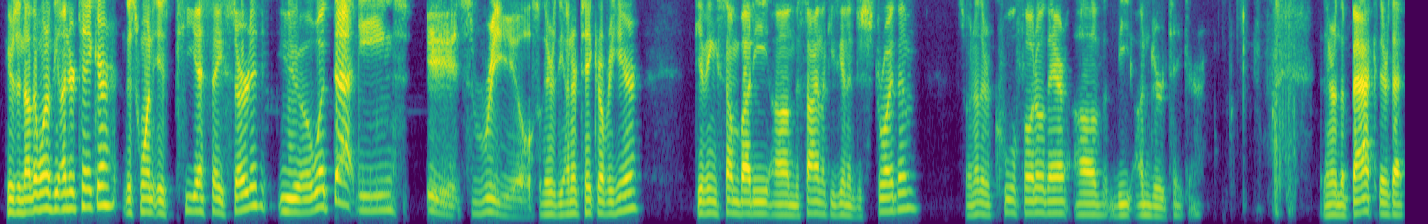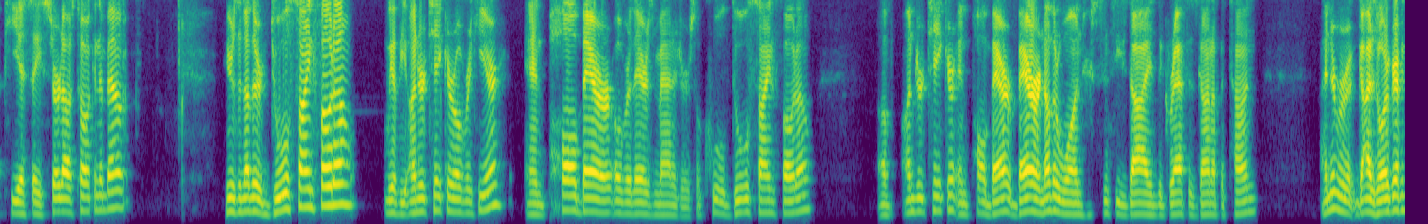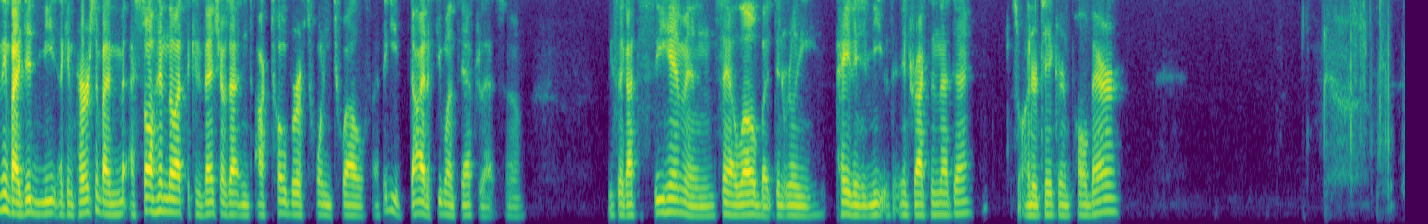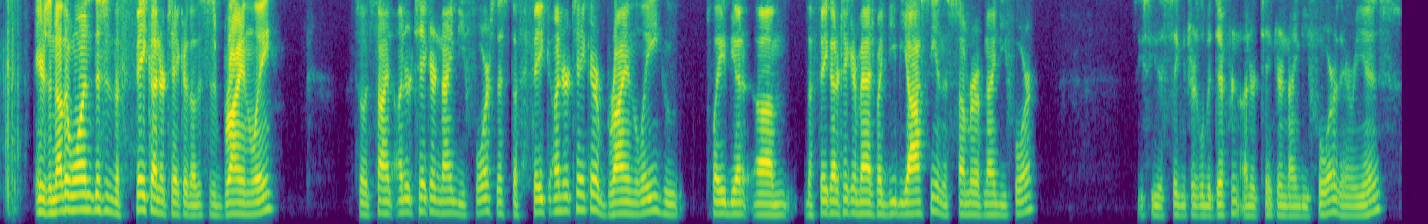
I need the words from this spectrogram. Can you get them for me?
Here's another one of The Undertaker. This one is PSA certed. You know what that means? It's real. So there's The Undertaker over here giving somebody um, the sign like he's going to destroy them. So another cool photo there of The Undertaker. And there on the back, there's that PSA cert I was talking about. Here's another dual sign photo. We have The Undertaker over here and Paul Bearer over there as manager. So cool dual sign photo of Undertaker and Paul Bear. Bear, another one, since he's died, the graph has gone up a ton. I never got his autograph anything, but I did meet like in person. But I, I, saw him though at the convention I was at in October of 2012. I think he died a few months after that. So at least I got to see him and say hello, but didn't really pay to meet with interact him that day. So Undertaker and Paul Bear. Here's another one. This is the fake Undertaker though. This is Brian Lee. So it's signed Undertaker 94. So that's the fake Undertaker, Brian Lee, who played the um, the fake Undertaker match by DiBiase in the summer of 94. You see the signature is a little bit different. Undertaker 94. There he is.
